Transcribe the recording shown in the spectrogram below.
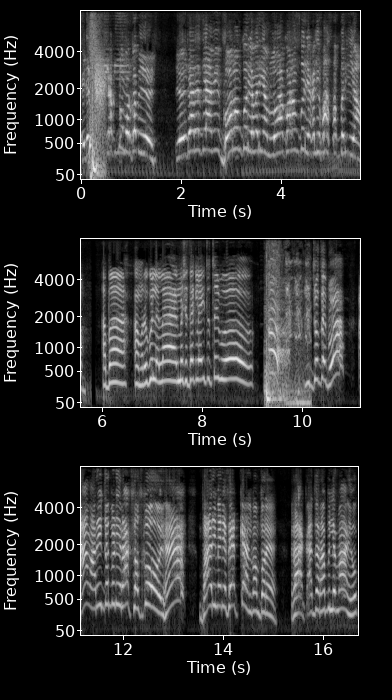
এটা এক নম্বর কবিস এইটারে যে আমি গরম করিয়া পারিয়াম লোহা গরম করিয়া খালি ফাঁস হাত পারিয়াম আবা আমারগুলা লাল মাসে দেখলে তো চাইব। ইজ্জত যাইব আমার ইজ্জত বেড়ি রাখছস কই হ্যাঁ বাড়ি মেরে সেট কালবাম তোরে। রাখ আজ রাবিলে মা হোক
